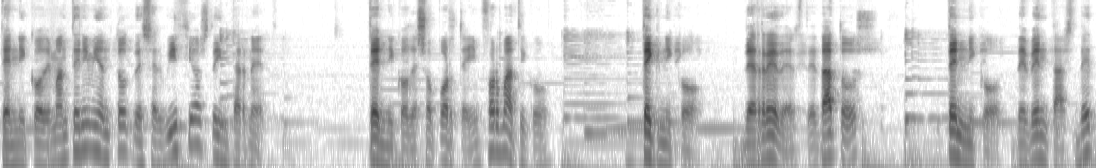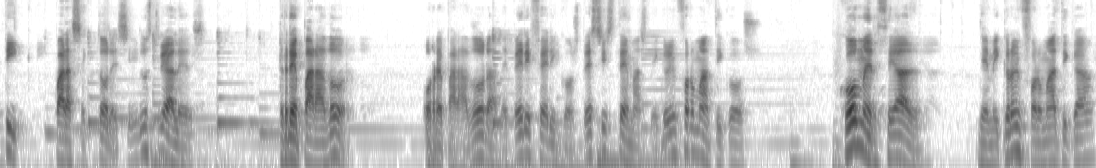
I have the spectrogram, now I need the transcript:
técnico de mantenimiento de servicios de Internet, técnico de soporte informático, técnico de redes de datos, técnico de ventas de TIC para sectores industriales, reparador o reparadora de periféricos de sistemas microinformáticos, comercial de microinformática,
